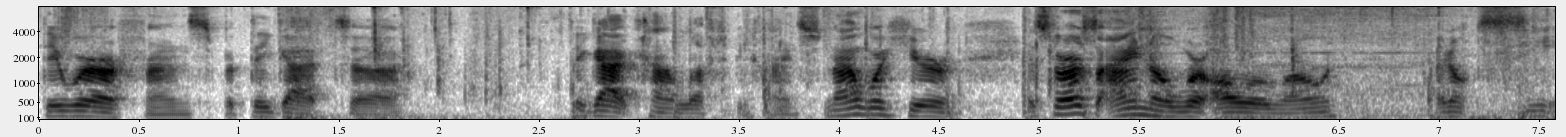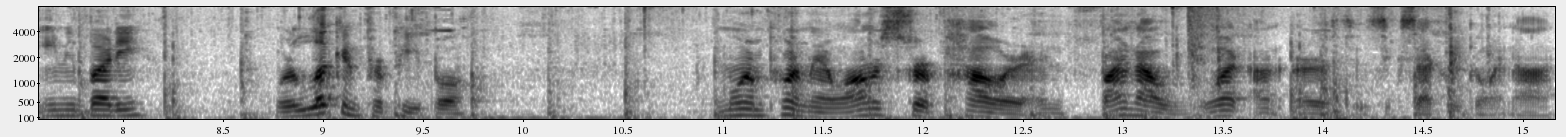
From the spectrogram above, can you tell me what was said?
they were our friends, but they got uh, they got kind of left behind. So now we're here. As far as I know, we're all alone. I don't see anybody. We're looking for people. More importantly, I want to restore power and find out what on earth is exactly going on.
